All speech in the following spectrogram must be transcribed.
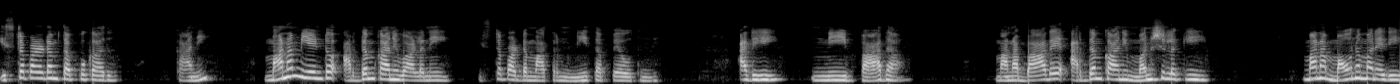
ఇష్టపడడం తప్పు కాదు కానీ మనం ఏంటో అర్థం కాని వాళ్ళని ఇష్టపడడం మాత్రం నీ తప్పే అవుతుంది. అది నీ బాధ. మన బాధే అర్థం కాని మనుషులకి మన మౌనం అనేది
